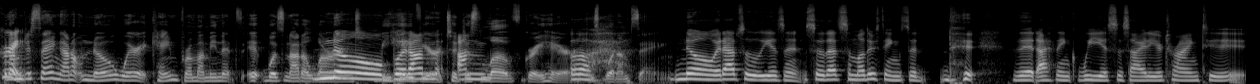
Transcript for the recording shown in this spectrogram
But I'm just saying, I don't know where it came from. I mean, it's it was not a learned No, behavior but I'm- to just I'm- love gray hair. is what I'm saying. No, it absolutely isn't. So that's some other things that that I think we as society are trying to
